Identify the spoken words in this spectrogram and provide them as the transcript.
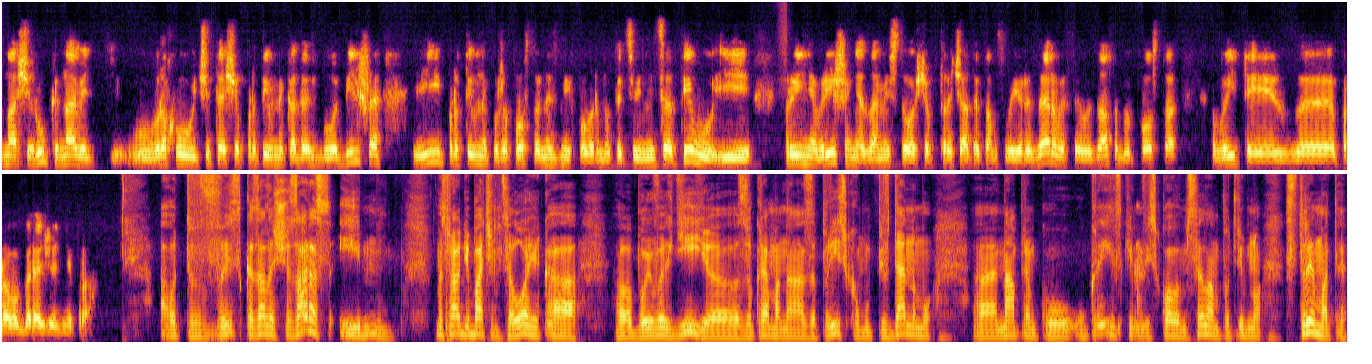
в наші руки, навіть враховуючи те, що противника десь було більше, і противник уже просто не зміг повернути цю ініціативу і прийняв рішення замість того, щоб втрачати там свої резерви, сили засоби, просто вийти з е, правобережжя Дніпра. А от ви сказали, що зараз, і ми справді бачимо, це логіка е, бойових дій, е, зокрема на запорізькому, південному е, напрямку українським військовим силам потрібно стримати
